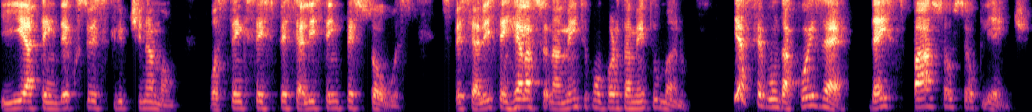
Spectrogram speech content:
e ir atender com o seu script na mão. Você tem que ser especialista em pessoas. especialista em relacionamento e comportamento humano. E a segunda coisa é, dê espaço ao seu cliente.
